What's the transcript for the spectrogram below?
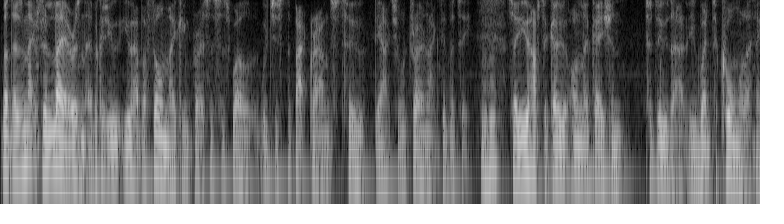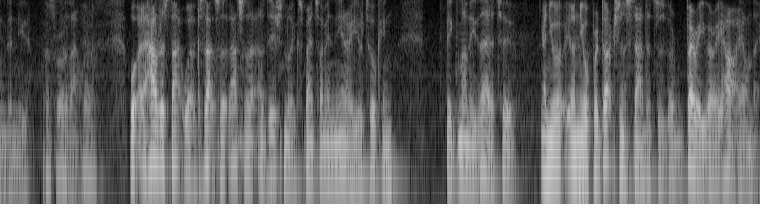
But there's an extra layer, isn't there? Because you, you have a filmmaking process as well, which is the backgrounds to the actual drone activity. Mm-hmm. So you have to go on location to do that. You went to Cornwall, I think, didn't you? for- That's for right. that one. Yeah. Well, how does that work? Because that's a, that's an additional expense. I mean, you know, you're talking big money there too, and your and your production standards are very very high, aren't they?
